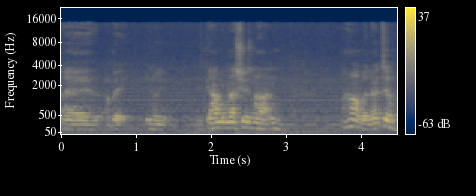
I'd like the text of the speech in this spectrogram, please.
uh, about you know his gambling issues and that. And I haven't been out to him.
